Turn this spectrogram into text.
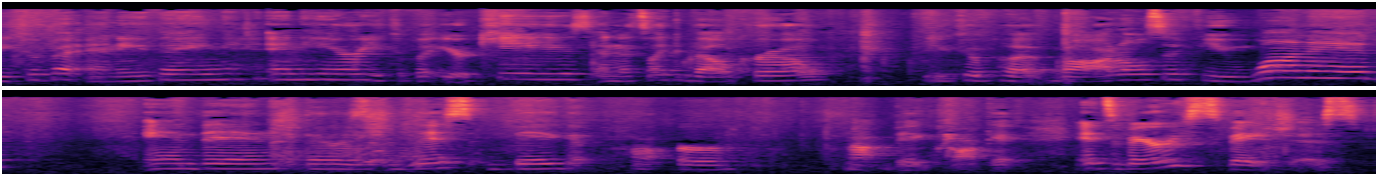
you could put anything in here. You could put your keys and it's like Velcro. You could put bottles if you wanted. And then there's this big, or not big pocket. It's very spacious,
